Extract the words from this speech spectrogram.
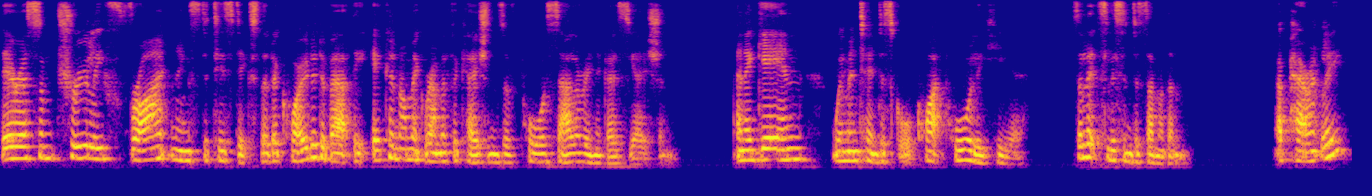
There are some truly frightening statistics that are quoted about the economic ramifications of poor salary negotiation. And again, women tend to score quite poorly here. So let's listen to some of them. Apparently,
